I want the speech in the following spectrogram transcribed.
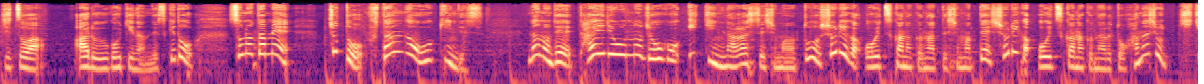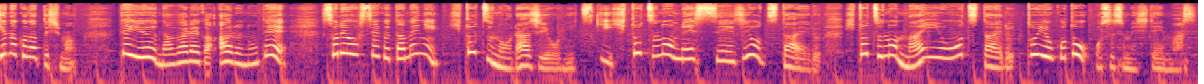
実はある動きなんですけどそのためちょっと負担が大きいんです。なので大量の情報を一気に流してしまうと処理が追いつかなくなってしまって処理が追いつかなくなると話を聞けなくなってしまう。っていう流れがあるのでそれを防ぐために一つのラジオにつき一つのメッセージを伝える。一つの内容を伝える。ということをお勧めしています。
